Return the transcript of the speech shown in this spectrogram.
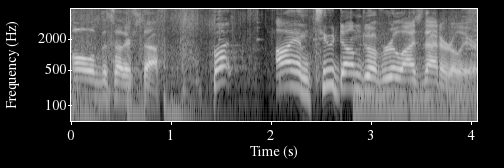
all of this other stuff. But I am too dumb to have realized that earlier.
